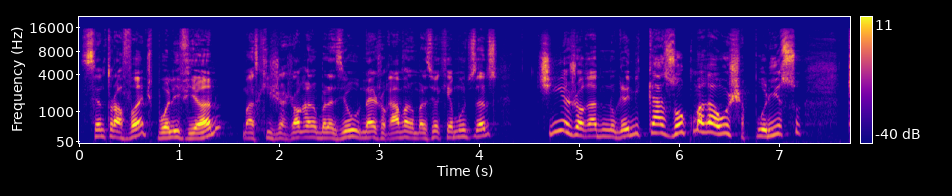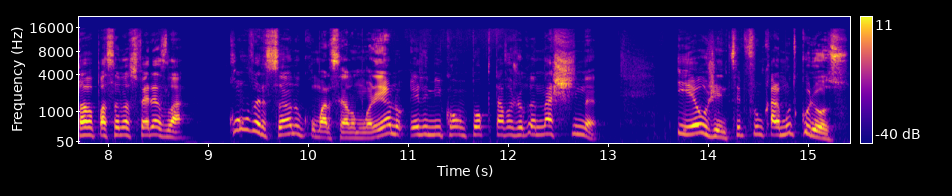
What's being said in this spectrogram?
centroavante boliviano, mas que já joga no Brasil, né, jogava no Brasil aqui há muitos anos, tinha jogado no Grêmio e casou com uma gaúcha, por isso estava passando as férias lá. Conversando com o Marcelo Moreno, ele me contou que estava jogando na China. E eu, gente, sempre fui um cara muito curioso.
